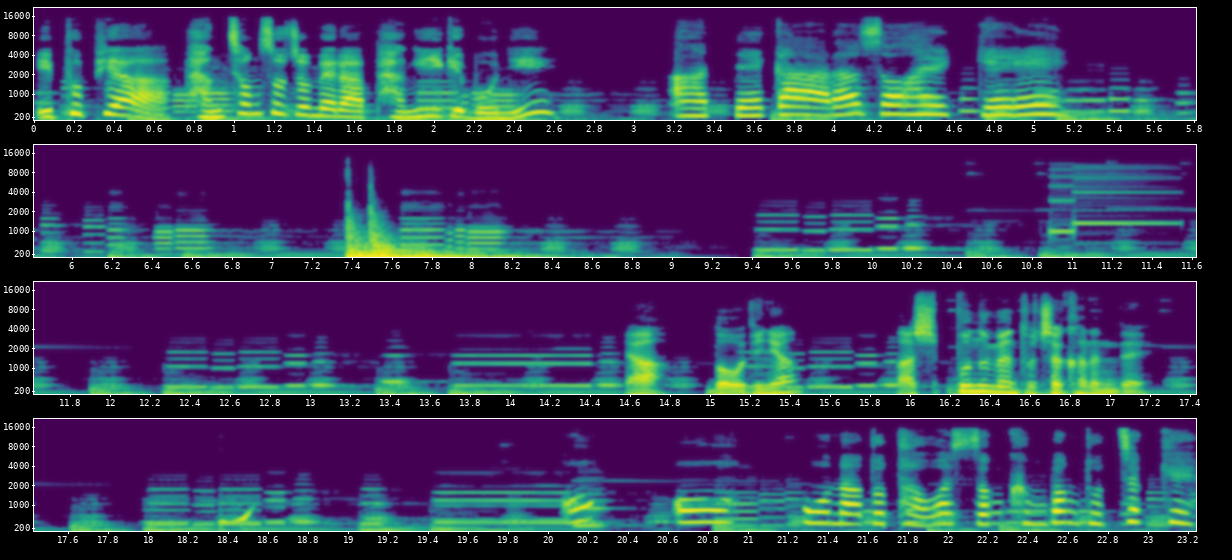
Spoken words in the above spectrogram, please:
이프피야, 방 청소 좀 해라. 방이 이게 뭐니? 아, 내가 알아서 할게. 야, 너 어디냐? 나 10분 후면 도착하는데. 어, 어, 나도 다 왔어. 금방 도착해.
